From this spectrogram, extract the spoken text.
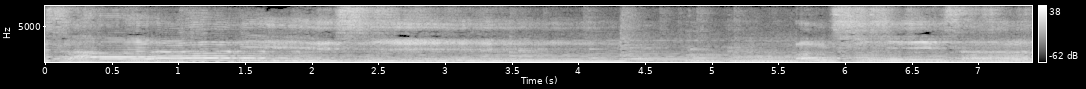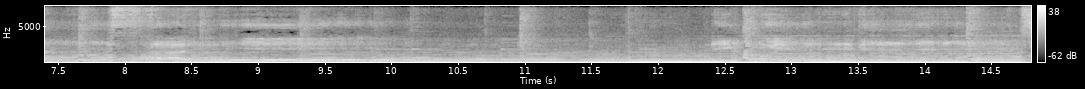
Silence. 往事在山里，离开你，像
